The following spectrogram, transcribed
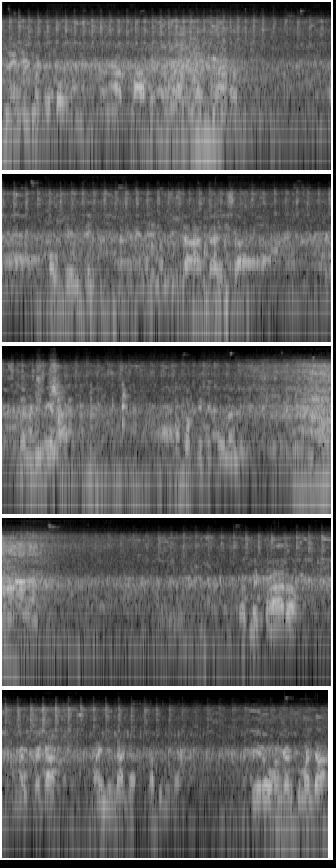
na hindi magutom at maabot ang ating mga pangarap paunti-unti. Hindi man biglaan dahil sa kagatusan ng pera. Uh, mapagtitipunan din. Pag may pangarap, may tsaga, may nilaga, sabi nila. Pero hanggang tumanda,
